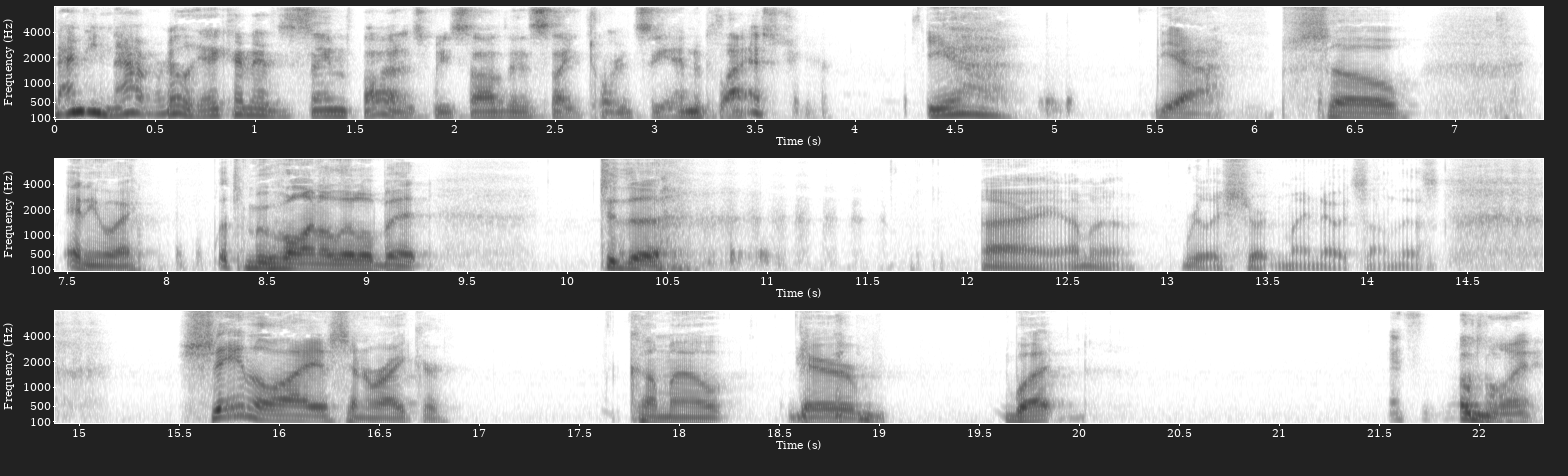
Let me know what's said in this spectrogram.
I mean, not really. I kind of had the same thought as we saw this like towards the end of last year. Yeah, yeah. So, anyway, let's move on a little bit to the. All right, I'm gonna really shorten my notes on this. Shane Elias and Ryker come out. They're what? It's oh boy.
